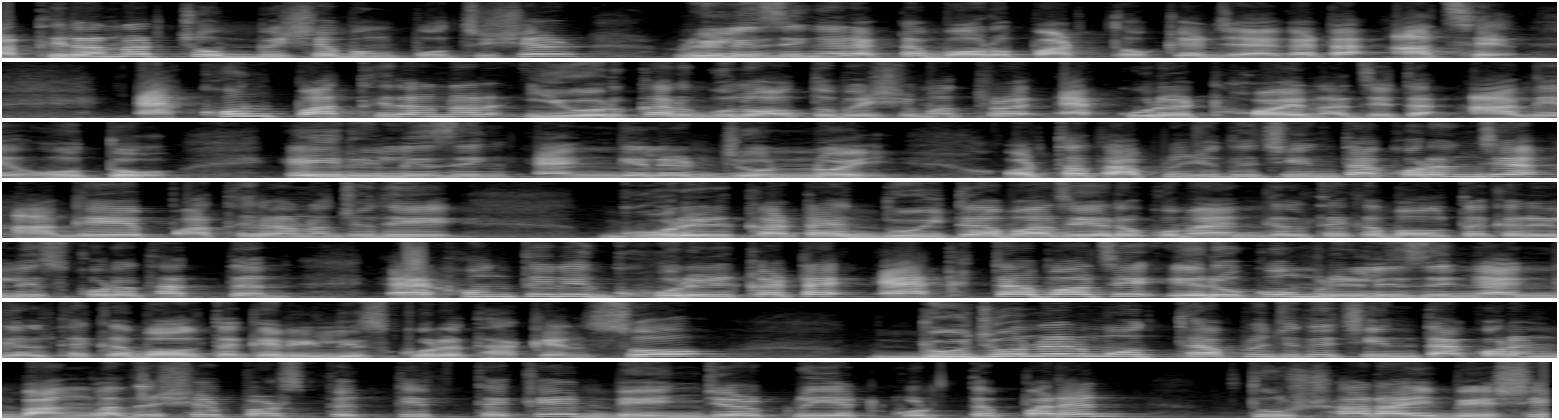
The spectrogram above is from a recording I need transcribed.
পাথিরানার চব্বিশ এবং পঁচিশের রিলিজিংয়ের একটা বড় পার্থক্যের জায়গাটা আছে। এখন পাথিরানার ইয়র্কারগুলো অত বেশি মাত্রায় অ্যাকুরেট হয় না, যেটা আগে হতো এই রিলিজিং অ্যাঙ্গেলের জন্যই। অর্থাৎ আপনি যদি চিন্তা করেন যে আগে পাথিরানা যদি ঘড়ির কাটায় দুইটা বাজে এরকম অ্যাঙ্গেল থেকে বল বলটাকে রিলিজ করে থাকতেন, এখন তিনি ঘড়ির কাটায় একটা বাজে এরকম রিলিজিং অ্যাঙ্গেল থেকে বল বলটাকে রিলিজ করে থাকেন। সো দুজনের মধ্যে আপনি যদি চিন্তা করেন, বাংলাদেশের পার্সপেক্টিভ থেকে ডেঞ্জার ক্রিয়েট করতে পারেন তুষারাই বেশি,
